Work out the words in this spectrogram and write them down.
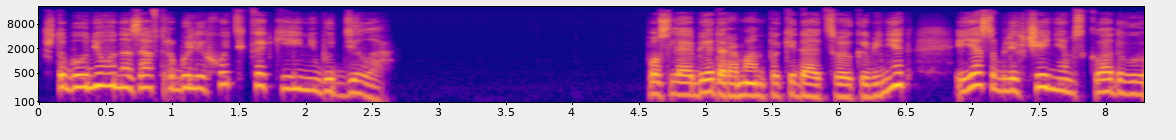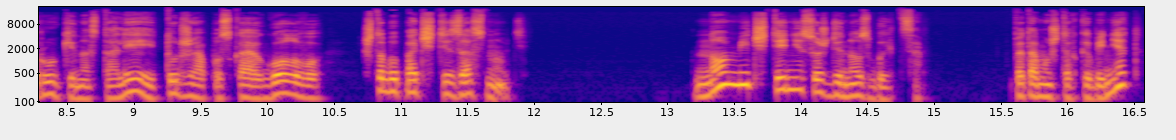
чтобы у него на завтра были хоть какие-нибудь дела. После обеда Роман покидает свой кабинет, и я с облегчением складываю руки на столе и тут же опускаю голову, чтобы почти заснуть. Но мечте не суждено сбыться, потому что в кабинет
